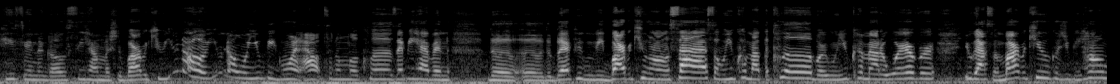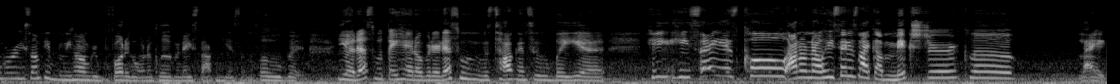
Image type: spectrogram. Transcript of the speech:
he finna go see how much the barbecue. You know, you know when you be going out to them little clubs, they be having the uh, the black people be barbecuing on the side. So when you come out the club or when you come out of wherever, you got some barbecue because you be hungry. Some people be hungry before they go in the club and they stop and get some food. But yeah, that's what they had over there. That's who we was talking to. But yeah, he he say it's cool. I don't know. He said it's like a mixture club, like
